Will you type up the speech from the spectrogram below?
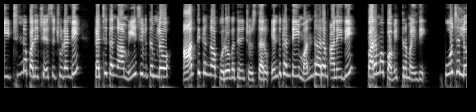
ఈ చిన్న పని చేసి చూడండి. ఖచ్చితంగా మీ జీవితంలో ఆర్థికంగా పురోగతిని చూస్తారు. ఎందుకంటే మందారం అనేది పరమ పవిత్రమైంది. పూజల్లో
